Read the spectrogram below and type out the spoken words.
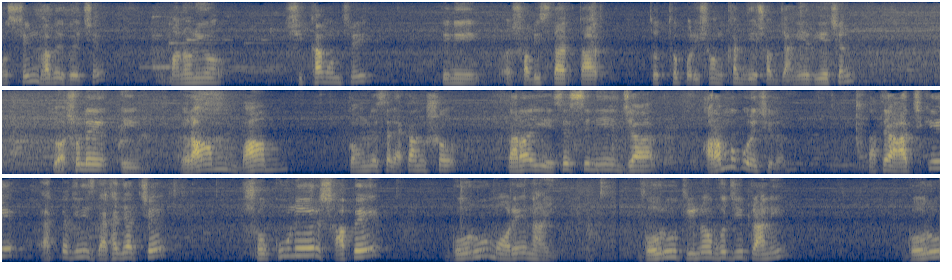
মসৃণভাবে হয়েছে। মাননীয় শিক্ষামন্ত্রী, তিনি সবিস্তার তার তথ্য পরিসংখ্যান দিয়ে সব জানিয়ে দিয়েছেন। তো আসলে এই রাম বাম কংগ্রেসের একাংশ তারা এই এসএসসি নিয়ে যা আরম্ভ করেছিলেন, তাতে আজকে একটা জিনিস দেখা যাচ্ছে, শকুনের সাপে গরু মরে নাই। গরু তৃণভোজী প্রাণী, গরু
